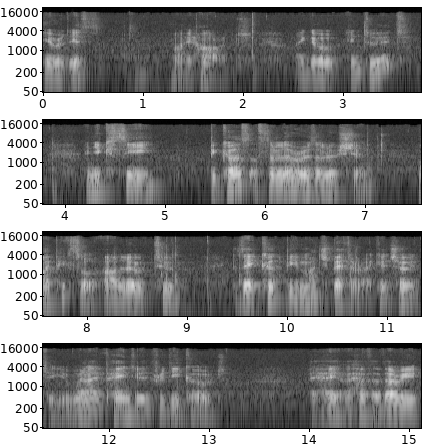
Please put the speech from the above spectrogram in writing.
Here it is my heart I go into it and you can see because of the low resolution my pixels are low too. they could be much better. I can show it to you. When I paint in 3D Coat, I, ha I have a very,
